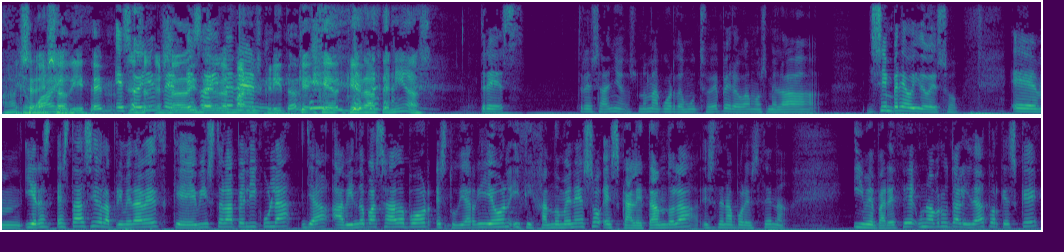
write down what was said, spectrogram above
Ah, qué ¿Eso, guay. eso dicen? Eso dicen, eso dicen dicen los en- manuscritos? ¿Qué, qué- qué edad tenías? Tres. Tres años. No me acuerdo mucho, ¿eh? Pero vamos, me lo ha... Siempre he oído eso. Eh, y era- esta ha sido la primera vez que he visto la película ya habiendo pasado por estudiar guion y fijándome en eso, escaletándola escena por escena. Y me parece una brutalidad porque es que,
